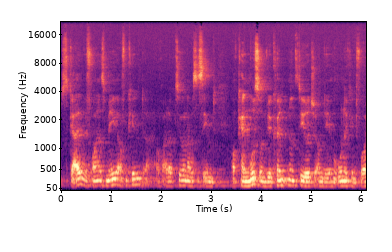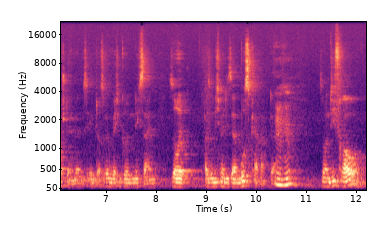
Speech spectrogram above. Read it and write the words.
ist geil, wir freuen uns mega auf ein Kind, auf Adoption, aber es ist eben auch kein Muss und wir könnten uns theoretisch auch ein Leben ohne Kind vorstellen, wenn es eben aus irgendwelchen Gründen nicht sein soll. Also nicht mehr dieser Muss-Charakter. Mhm. So, und die Frau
